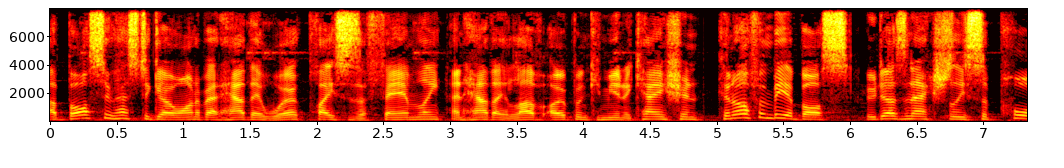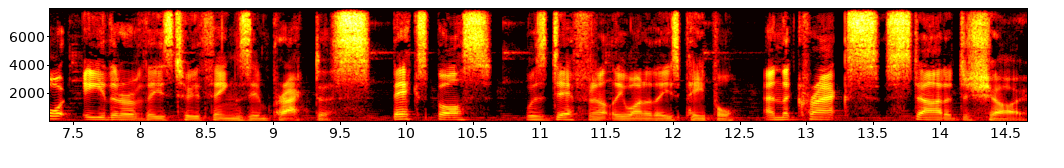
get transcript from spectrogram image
A boss who has to go on about how their workplace is a family and how they love open communication can often be a boss who doesn't actually support either of these two things in practice. Beck's boss was definitely one of these people, and the cracks started to show.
